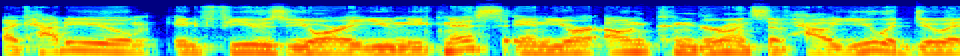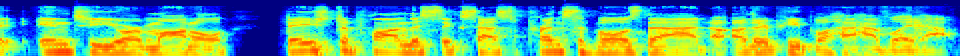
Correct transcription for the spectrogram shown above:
Like how do you infuse your uniqueness and your own congruence of how you would do it into your model based upon the success principles that other people have laid out.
